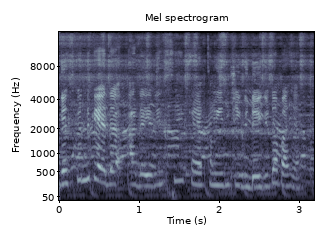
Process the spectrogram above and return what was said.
Guys kan ini kayak ada ada ini sih Kayak kelinci gede gitu apa ya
